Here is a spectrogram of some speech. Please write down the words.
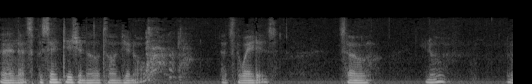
and that's percentage, and other times you're not. That's the way it is. So, you know, you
